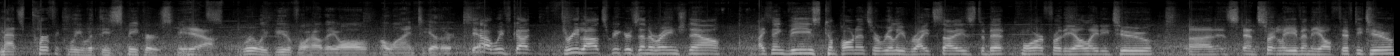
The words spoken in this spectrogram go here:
match perfectly with these speakers. I mean, Yeah. It's really beautiful how they all align together. Yeah, we've got three loudspeakers in the range now. I think these components are really right sized a bit more for the L82 uh, and certainly even the L52.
